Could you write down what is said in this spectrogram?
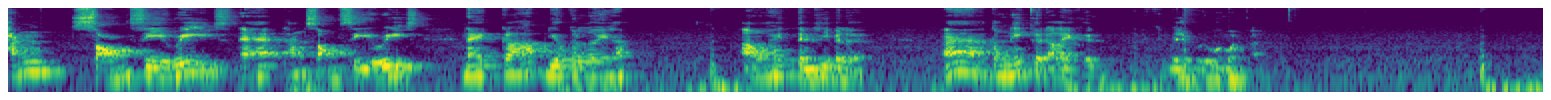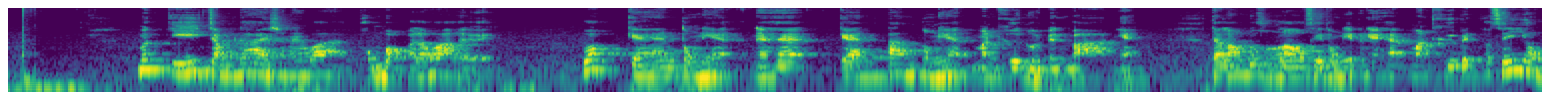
ทั้ง2ซีรีส์นะฮะทั้ง2ซีรีส์ในกราฟเดียวกันเลยครับ เอาให้เต็มที่ไปเลยอ่าตรงนี้เกิดอะไรขึ้น ขึ้นไปดูข้างบนก่อนเมื่อกี้จำได้ใช่ไหมว่า ผมบอกไปแล้วว่าอะไรเอ่ยว่าแกนตรงนี้นะฮะ แกนตั้งตรงนี้มันคือหน่วยเป็นบาทไงแต่ลองดูของเราสิตรงนี้เป็นไงฮะมันคือเป็นทศนิยม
